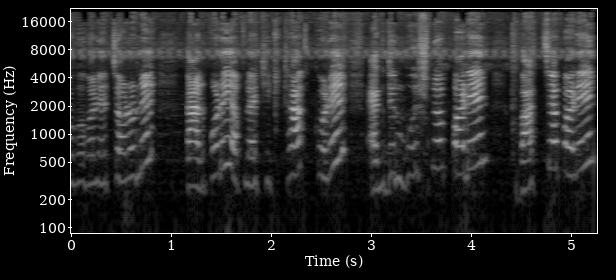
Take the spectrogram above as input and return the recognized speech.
ভগবানের চরণে। তারপরেই আপনারা ঠিকঠাক করে একজন বৈষ্ণব পারেন, বাচ্চা পারেন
